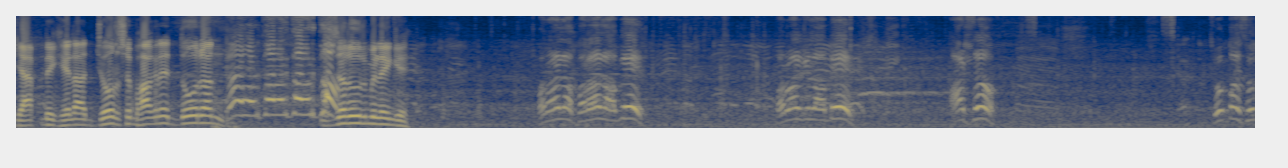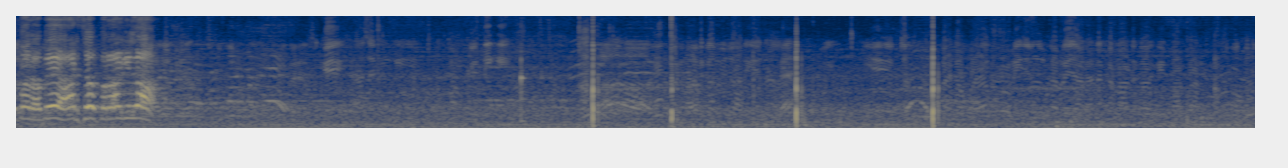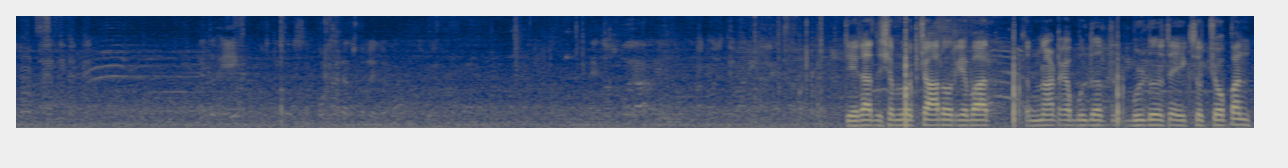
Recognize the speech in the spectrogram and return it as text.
Gap में खेला ज़ोर से भाग रहे दो रन ज़रूर मिलेंगे पराला, पराला, अबे। पराला, अबे। आठ सौ सुपर सुपर अबे आठ सौ परागिला तेरह दशमलव चार ओवर के बाद कर्नाटका बुलडोजर थे एक सौ चौपन,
